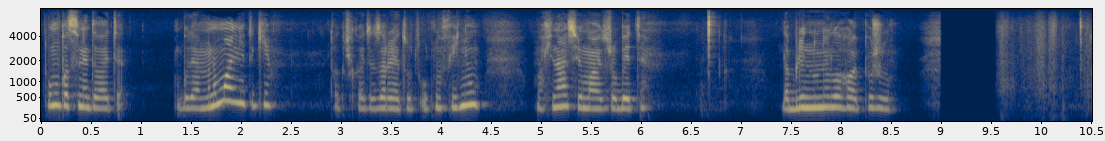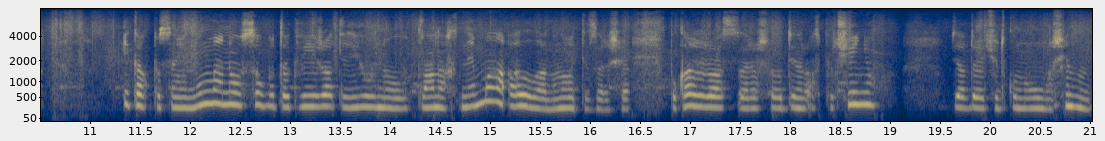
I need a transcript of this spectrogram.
Тому, пацани, давайте будемо нормальні такі. Так, чекайте, зараз я тут одну фігню, махінацію маю зробити. Да блін, ну не лагай, пожив. І так, пацани, ну в мене особо так виїжджати з южного в планах нема, але ладно, давайте зараз ще покажу раз, зараз ще один раз починю. Взяв, до речі, таку нову машину,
